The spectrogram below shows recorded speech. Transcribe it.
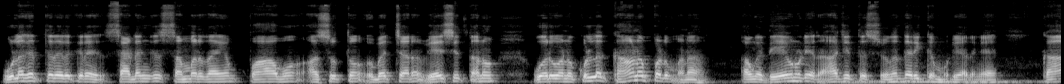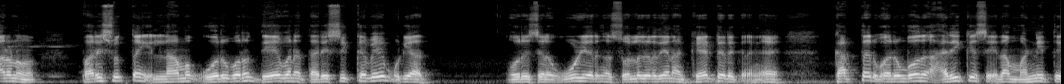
உலகத்தில் இருக்கிற சடங்கு சம்பிரதாயம் பாவம் அசுத்தம் விபச்சாரம் வேசித்தனம் காணப்படும் காணப்படுமானா? அவங்க தேவனுடைய ராஜ்யத்தை சுதந்திரிக்க முடியாதுங்க. காரணம் பரிசுத்தம் இல்லாமல் ஒருவரும் தேவனை தரிசிக்கவே முடியாது. ஒரு சில ஊழியருங்க சொல்லுகிறதே நான் கேட்டு இருக்கிறேங்க கத்தர் வரும்போது அறிக்கை செய்தால் மன்னித்து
